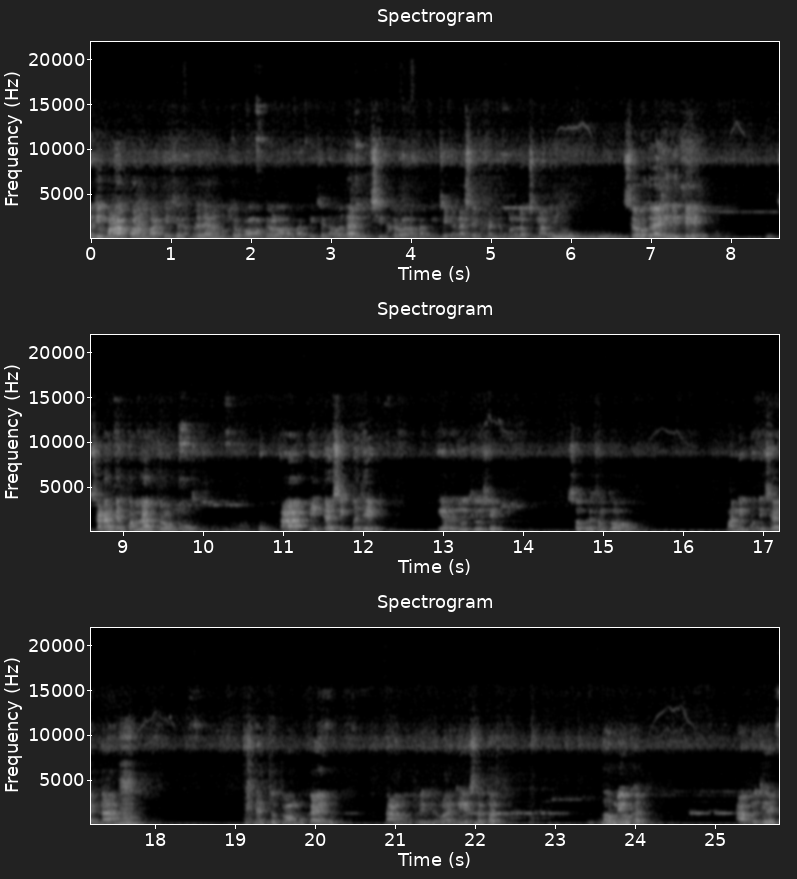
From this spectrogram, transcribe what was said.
હજી પણ આપવાનું બાકી છે ને? પ્રજાને મુખ્ય કોમાં ભેળવવાના બાકી છે ને? વધારે વિકસિત કરવાના બાકી છે. એના સેગમેન્ટને પણ લક્ષ્યમાં લઈ સર્વગ્રાહી રીતે સાડા ત્રેપન લાખ કરોડનું આ ઐતિહાસિક બજેટ એ રજૂ થયું છે. સૌપ્રથમ તો માનની મોદી સાહેબના નેતૃત્વમાં મુકાયેલું નાણામંત્રી નિર્મળાજીએ સતત નવમી વખત આ બજેટ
